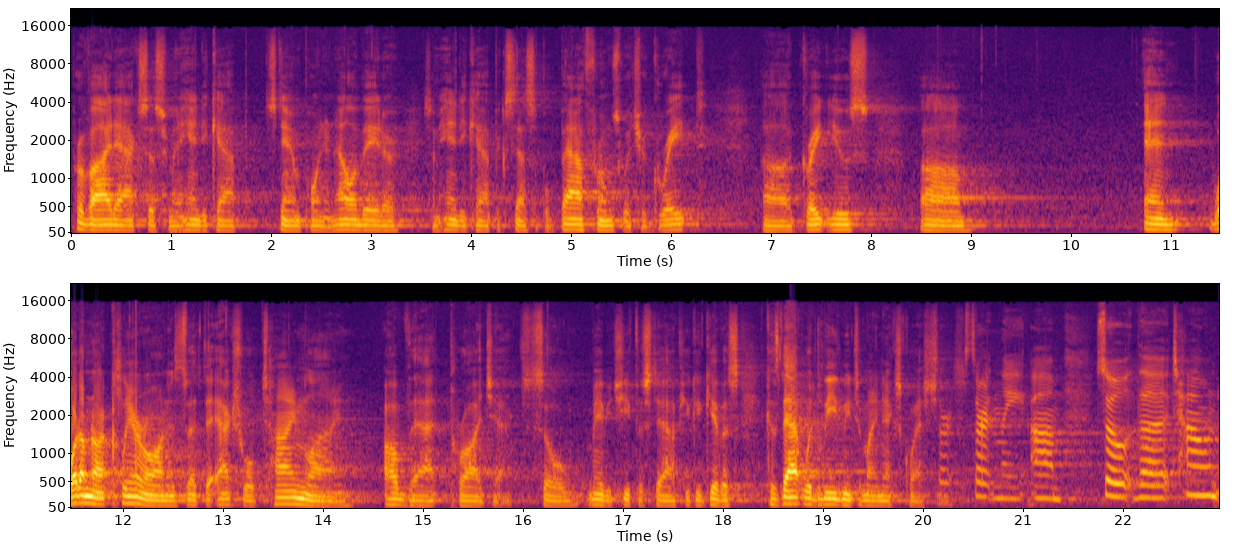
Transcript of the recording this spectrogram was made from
provide access from a handicap standpoint, an elevator, some handicap accessible bathrooms, which are great, uh, great use. Um, And what I'm not clear on is that the actual timeline of that project. So maybe Chief of Staff, you could give us, because that would lead me to my next question. Cer- Certainly. Um, So the town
